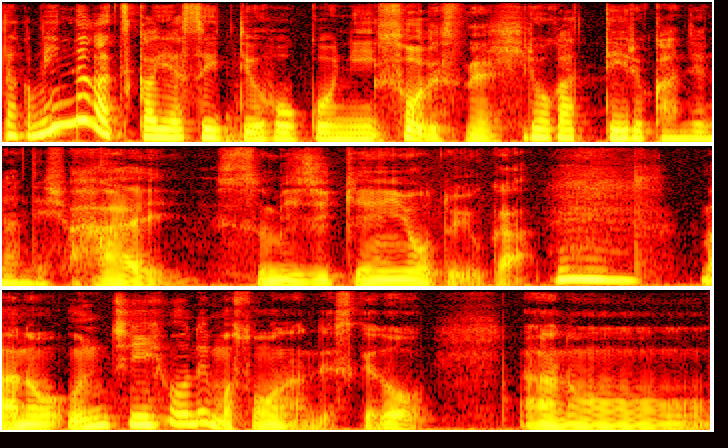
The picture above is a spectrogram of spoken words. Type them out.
なんかみんなが使いやすいっていう方向にそうですね。広がっている感じなんでしょうか？はい、墨事件用というか、うん、まあ、あの運賃表でもそうなんですけど、あの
